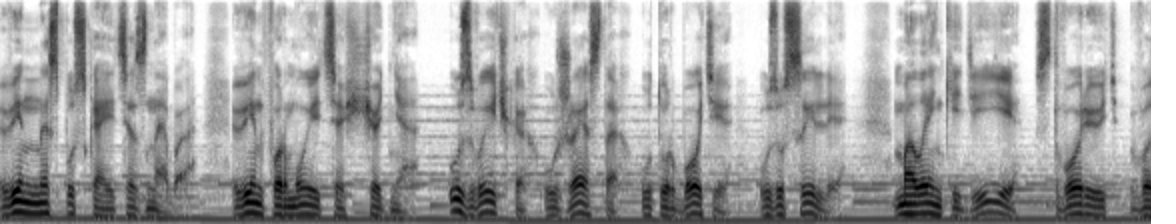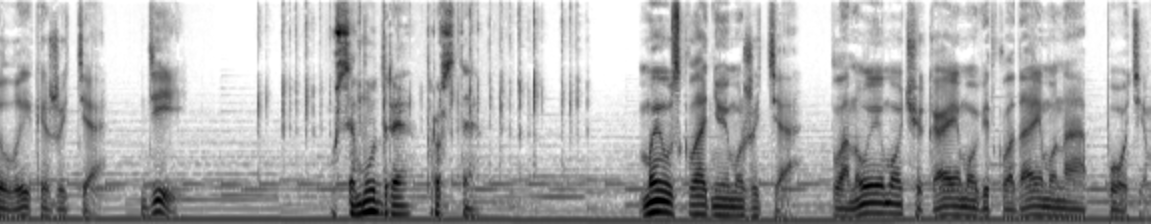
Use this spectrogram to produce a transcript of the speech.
Він не спускається з неба, він формується щодня у звичках, у жестах, у турботі, у зусиллі. Маленькі дії створюють велике життя. Дій. Усе мудре, просте. Ми ускладнюємо життя, плануємо, чекаємо, відкладаємо на потім.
